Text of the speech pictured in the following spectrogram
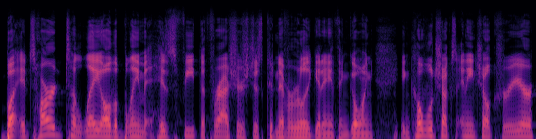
but it's hard to lay all the blame at his feet. The Thrashers just could never really get anything going. In Kovalchuk's NHL career,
